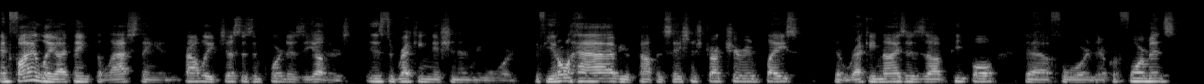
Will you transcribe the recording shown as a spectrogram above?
And finally, I think the last thing, and probably just as important as the others, is the recognition and reward. If you don't have your compensation structure in place that recognizes uh, people uh, for their performance,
